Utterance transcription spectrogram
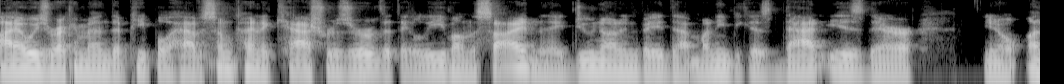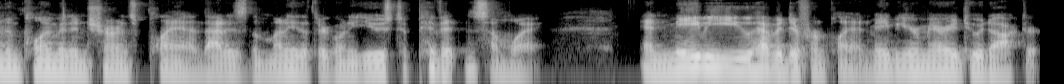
I always recommend that people have some kind of cash reserve that they leave on the side and they do not invade that money because that is their, you know, unemployment insurance plan. That is the money that they're going to use to pivot in some way. And maybe you have a different plan. Maybe you're married to a doctor.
